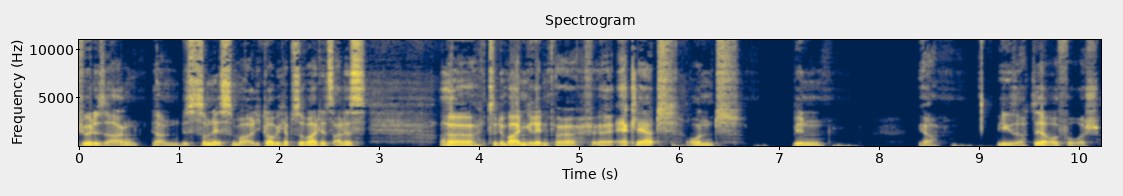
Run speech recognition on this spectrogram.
ich würde sagen, dann bis zum nächsten Mal. Ich glaube, ich habe soweit jetzt alles äh, zu den beiden Geräten äh, erklärt und bin, ja, wie gesagt, sehr euphorisch.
